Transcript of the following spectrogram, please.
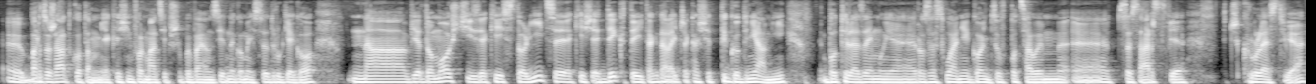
e, bardzo rzadko tam jakieś informacje przepływają z jednego miejsca do drugiego. Na wiadomości z jakiejś stolicy, jakieś edykty i tak dalej czeka się tygodniami, bo tyle zajmuje rozesłanie gońców po całym e, cesarstwie czy królestwie.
